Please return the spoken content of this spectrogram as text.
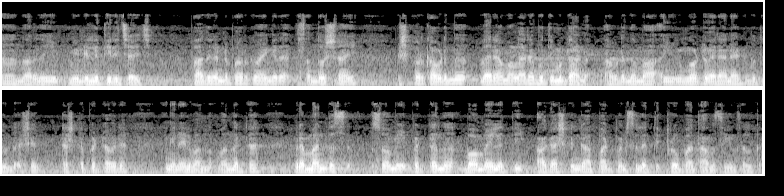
എന്ന് പറഞ്ഞ് ഇമ്മീഡിയറ്റ്ലി തിരിച്ചയച്ചു. അപ്പം അത് കണ്ടപ്പോൾ അവർക്ക് ഭയങ്കര സന്തോഷമായി. പക്ഷെ അവർക്ക് അവിടുന്ന് വരാൻ വളരെ ബുദ്ധിമുട്ടാണ്. അവിടുന്ന് ഇങ്ങോട്ട് വരാനായിട്ട് ബുദ്ധിമുട്ട്. പക്ഷെ കഷ്ടപ്പെട്ട് അവർ ഇങ്ങനെയും വന്നു. വന്നിട്ട് ബ്രഹ്മാനന്ദ സ്വാമി പെട്ടെന്ന് ബോംബെയിലെത്തി ആകാശ് ഗംഗ അപ്പാർട്ട്മെന്റ്സിലെത്തി പ്രഭുപാദ് താമസിക്കുന്ന സ്ഥലത്ത്.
